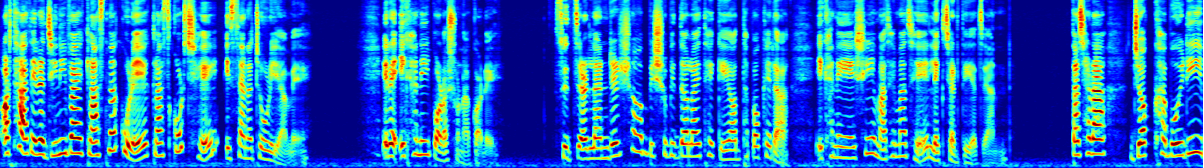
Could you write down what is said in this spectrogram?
অর্থাৎ এরা জিনিভায় ক্লাস না করে ক্লাস করছে এই স্যানাটোরিয়ামে। এরা এখানেই পড়াশোনা করে। সুইজারল্যান্ডের সব বিশ্ববিদ্যালয় থেকে অধ্যাপকেরা এখানে এসে মাঝে মাঝে লেকচার দিয়ে যান। তাছাড়া যক্ষা বৈরী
